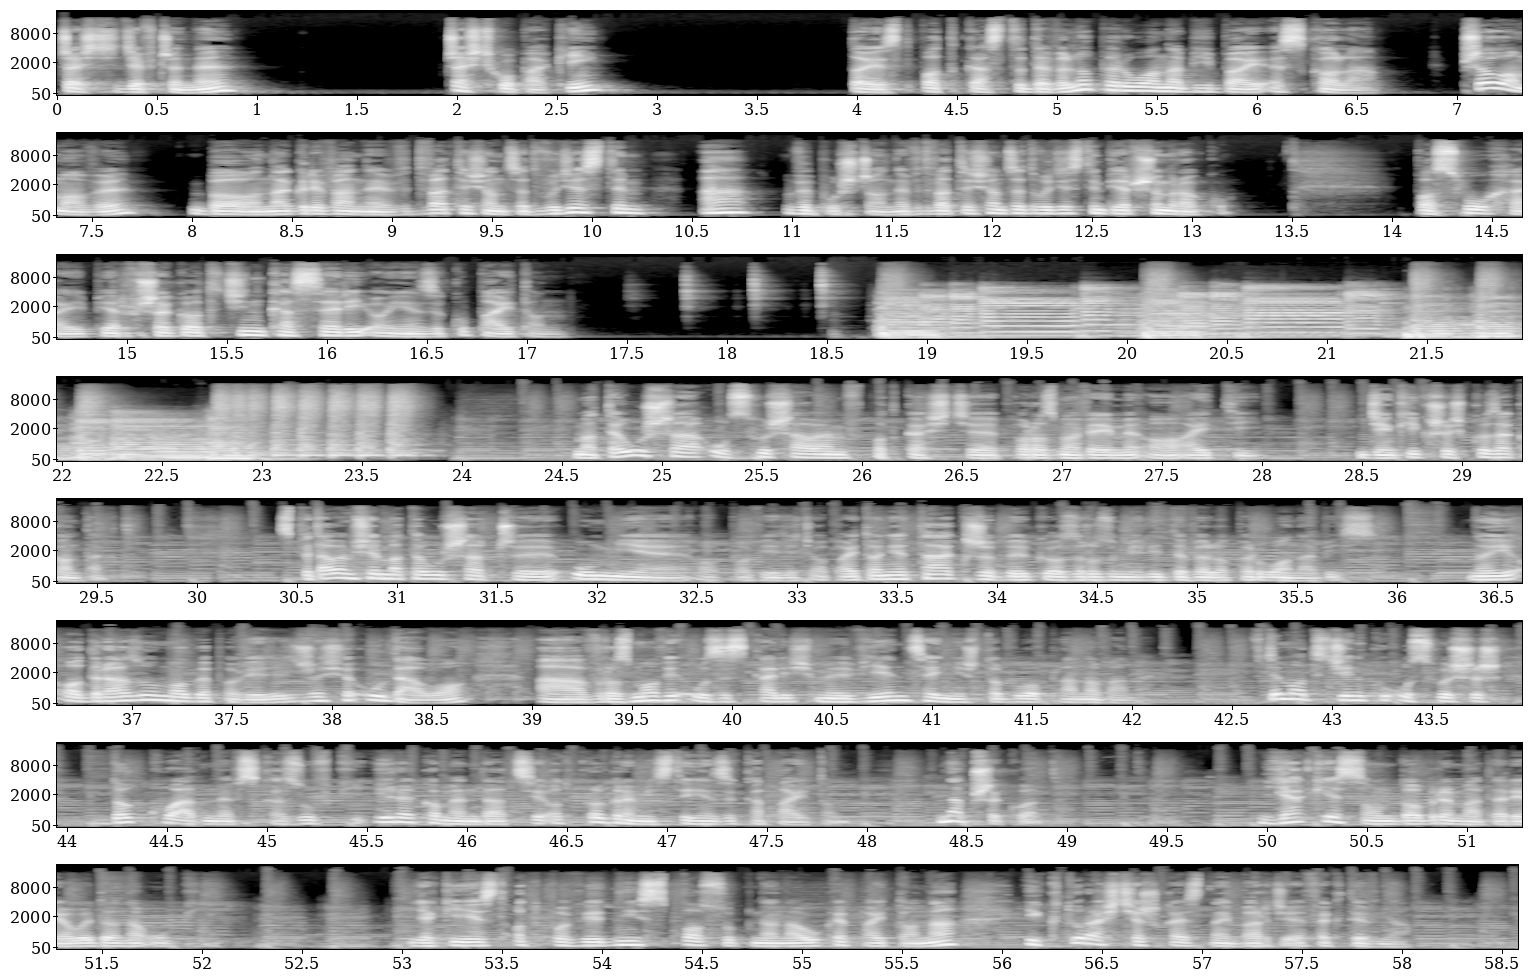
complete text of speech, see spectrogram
Cześć dziewczyny. Cześć chłopaki. To jest podcast Developer Wannabe by Escola. Przełomowy, bo nagrywany w 2020, a wypuszczony w 2021 roku. Posłuchaj pierwszego odcinka serii o języku Python. Mateusza usłyszałem w podcaście Porozmawiajmy o IT. Dzięki Krzyśku za kontakt. Spytałem się Mateusza, czy umie opowiedzieć o Pythonie tak, żeby go zrozumieli deweloper wannabes. No i od razu mogę powiedzieć, że się udało, a w rozmowie uzyskaliśmy więcej niż to było planowane. W tym odcinku usłyszysz dokładne wskazówki i rekomendacje od programisty języka Python. Na przykład, jakie są dobre materiały do nauki? Jaki jest odpowiedni sposób na naukę Pythona i która ścieżka jest najbardziej efektywna?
